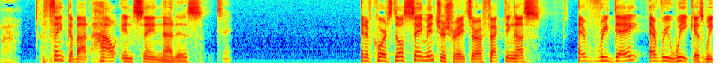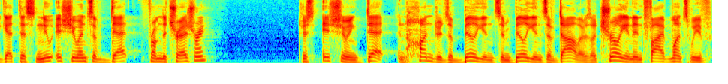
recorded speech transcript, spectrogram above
Wow. Think about how insane that is. Insane. And of course, those same interest rates are affecting us every day, every week as we get this new issuance of debt from the Treasury. Just issuing debt in hundreds of billions and billions of dollars, a trillion in five months we've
